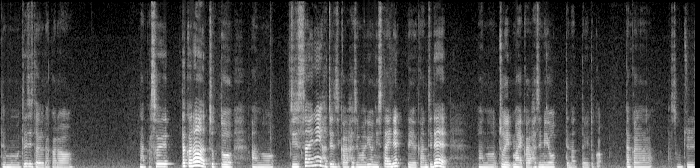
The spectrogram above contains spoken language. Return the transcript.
でもデジタルだからなんかそういうだからちょっとあの実際に8時から始まるようにしたいねっていう感じであのちょい前から始めようってなったりとか。だからそう17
